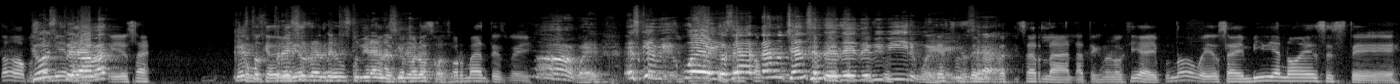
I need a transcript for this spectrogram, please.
No, pues Yo esperaba que, estos precios realmente estuvieran así de locos. Informantes, güey. No, güey. Es que, güey, o sea, danos chance de, de, vivir, güey. Esto es democratizar la, la tecnología. Y pues no, güey. O sea, Nvidia no es este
